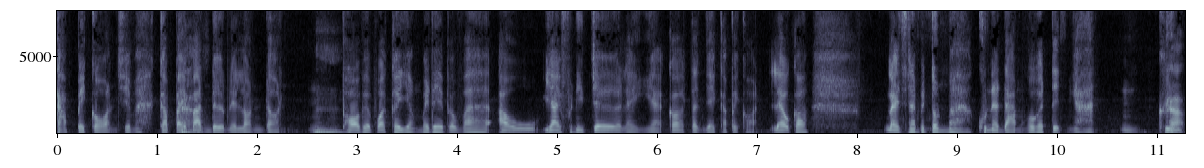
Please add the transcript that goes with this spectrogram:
กลับไปก่อนใช่ไหมกลับไปครับบ้านเดิมในลอนดอน อืมอืมเพราะแบบว่าก็ยังไม่ได้แบบว่าเอาย้ายเฟอร์นิเจอร์อะไรอย่างเงี้ยก็ตัดใจกลับไปก่อน แล้วก็หลังจากนั้นเป็นต้นมาคุณอดัมเขาก็ติดงานอืมคือครับ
